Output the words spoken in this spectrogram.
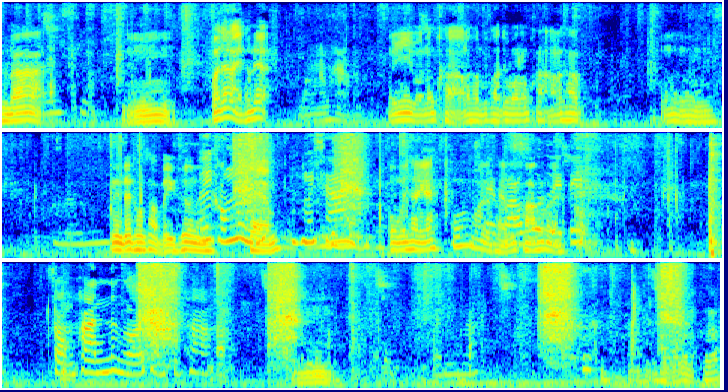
ทูน่านี่มาจากไหนครับเนี่ยวาง น้ำหางครับนี่วางน้ำขาวนะครับลูกค้าจะวางน้ำขาวนะครับโอ้โหนี่ได้โทรศัพท์ไปอีกเครื่องหนึเฮ้ยงของหนูแถมไม่ใช่โอ้ไม่ใช่ไงโอ้มาแต่แถมว้าลูกค้าวุ่นหน่เลอยยติสองพันหนึ่งร้อยสามสิบห้าครับนี่เป็นนะขอบคุณนะครับ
